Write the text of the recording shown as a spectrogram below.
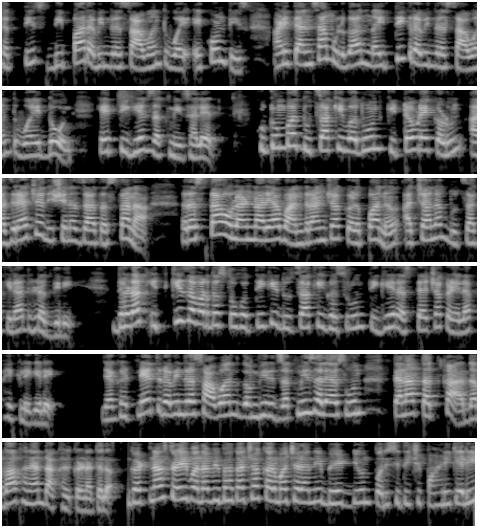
छत्तीस दीपा रवींद्र सावंत वय एकोणतीस आणि त्यांचा मुलगा नैतिक रवींद्र सावंत वय दोन हे तिघे जखमी झालेत. कुटुंब दुचाकीमधून किटवडेकडून आजऱ्याच्या दिशेनं जात असताना रस्ता ओलांडणाऱ्या वांद्रांच्या कळपानं अचानक दुचाकीला धडक दिली. धडक इतकी जबरदस्त होती की दुचाकी घसरून तिघे रस्त्याच्या कडेला फेकले गेले. या घटनेत रवींद्र सावंत गंभीर जखमी झाले असून त्यांना तत्काळ दवाखान्यात दाखल करण्यात आलं. घटनास्थळी वनविभागाच्या कर्मचाऱ्यांनी भेट देऊन परिस्थितीची पाहणी केली.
